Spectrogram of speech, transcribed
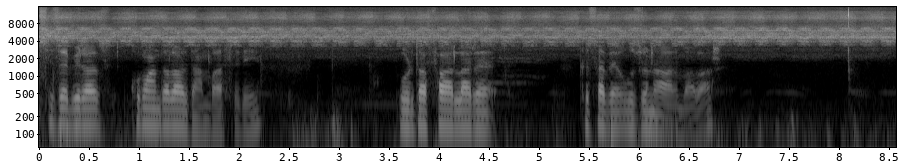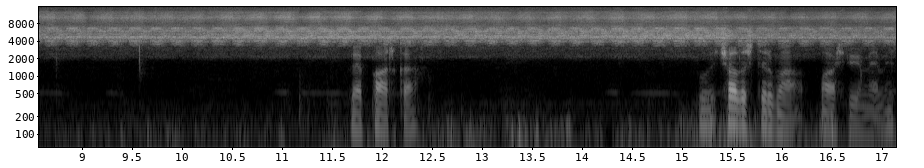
Size biraz kumandalardan bahsedeyim. Burada farları kısa ve uzun alma var. Ve parka. Bu çalıştırma baş düğmemiz.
